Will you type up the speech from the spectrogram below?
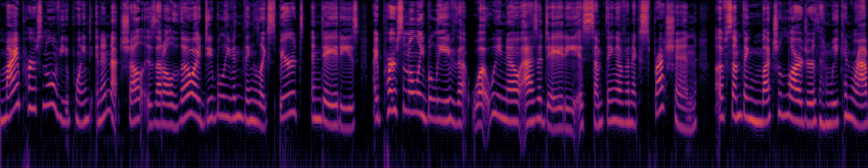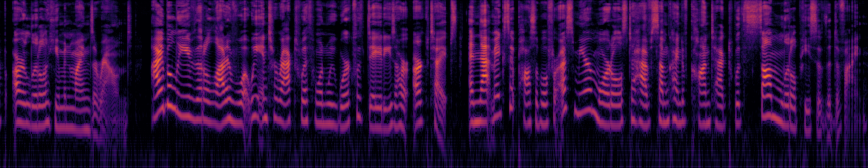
My personal viewpoint, in a nutshell, is that although I do believe in things like spirits and deities, I personally believe that what we know as a deity is something of an expression of something much larger than we can wrap our little human minds around. I believe that a lot of what we interact with when we work with deities are archetypes, and that makes it possible for us mere mortals to have some kind of contact with some little piece of the divine.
